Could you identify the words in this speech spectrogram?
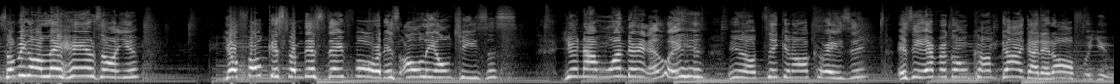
So we're going to lay hands on you. Your focus from this day forward is only on Jesus. You're not wondering, oh, you know, thinking all crazy. Is he ever going to come? God got it all for you.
